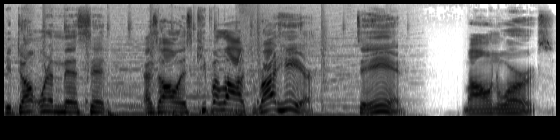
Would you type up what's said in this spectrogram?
You don't want to miss it. As always, keep it locked right here to end my own words.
